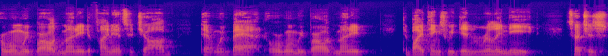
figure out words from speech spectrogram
or when we borrowed money to finance a job that went bad, or when we borrowed money to buy things we didn't really need, such as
